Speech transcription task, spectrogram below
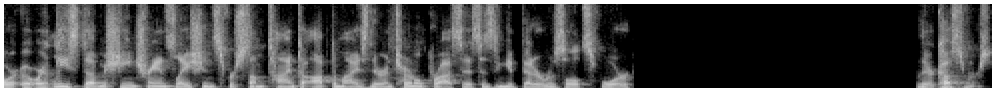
or or at least uh, machine translations for some time to optimize their internal processes and get better results for their customers.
